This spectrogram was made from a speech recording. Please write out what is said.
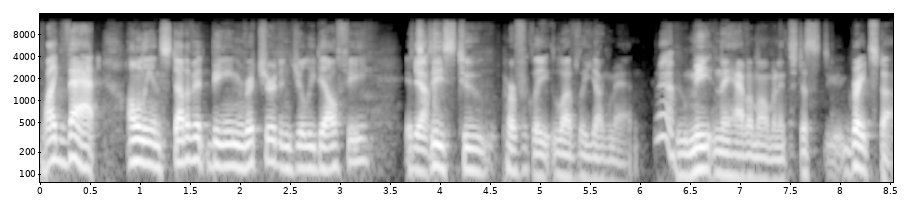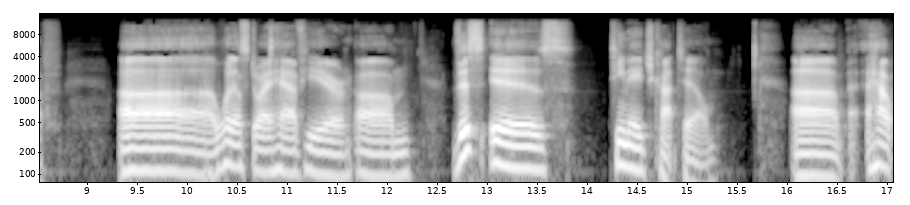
like that. Only instead of it being Richard and Julie Delpy, it's Yeah. these two perfectly lovely young men Yeah. who meet and they have a moment. It's just great stuff. Uh, what else do I have here? Um, this is Teenage Cocktail. Uh, how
